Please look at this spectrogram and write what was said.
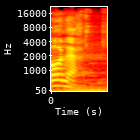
Hola,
